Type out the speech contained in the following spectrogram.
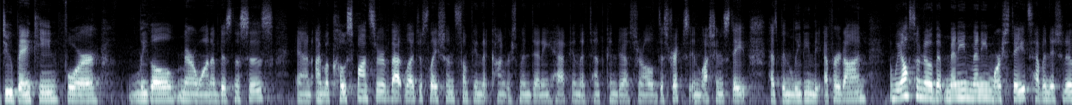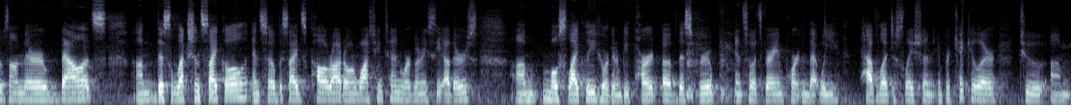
do banking for legal marijuana businesses. And I'm a co-sponsor of that legislation, something that Congressman Denny Heck in the 10th Congressional District in Washington State has been leading the effort on. And we also know that many, many more states have initiatives on their ballots um, this election cycle. And so besides Colorado and Washington, we're going to see others um, most likely who are going to be part of this group. And so it's very important that we have legislation in particular to, um,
